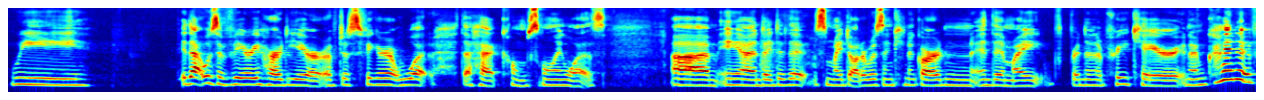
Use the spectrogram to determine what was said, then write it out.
we, that was a very hard year of just figuring out what the heck homeschooling was. Um, and I did it, so my daughter was in kindergarten and then my friend in a pre care. And I'm kind of,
